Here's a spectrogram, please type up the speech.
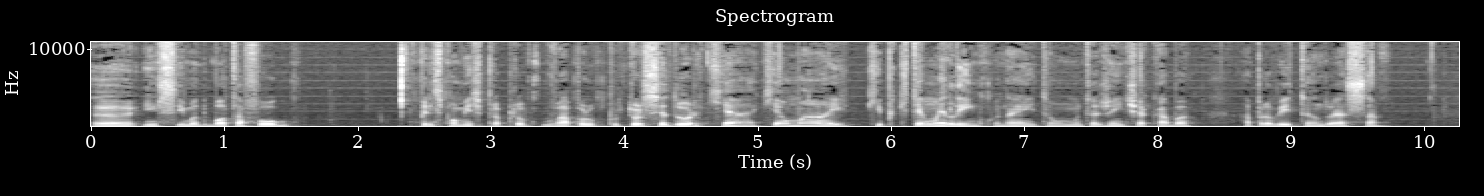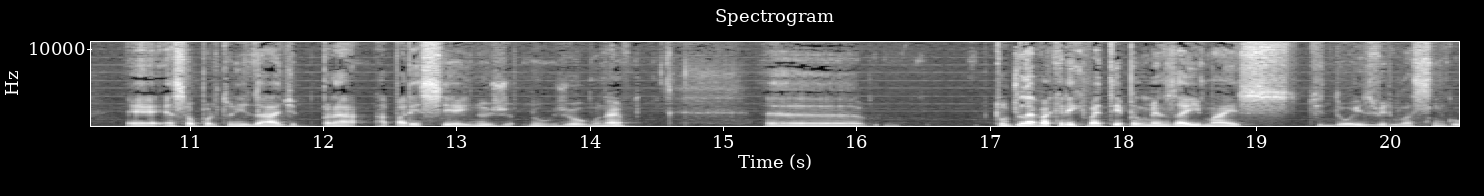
uh, em cima do Botafogo, principalmente para provar para o torcedor que é, que é uma equipe que tem um elenco, né? Então, muita gente acaba aproveitando essa, é, essa oportunidade para aparecer aí no, no jogo, né? Uh, tudo leva a crer que vai ter pelo menos aí mais de 2,5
